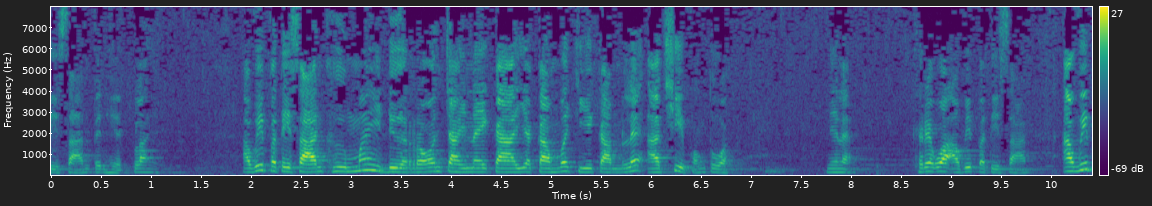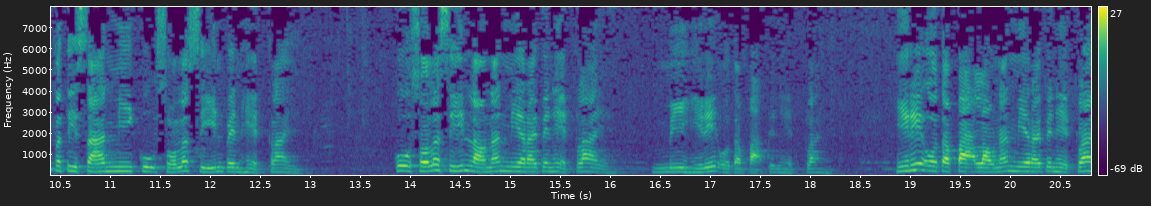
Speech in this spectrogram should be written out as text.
ฏิสารเป็นเหตุใกล้อวิปฏิสารคือไม่เดือดร้อนใจในกายกรรมวจีกรรม และอาชีพของตัวนี่แหละเขาเรียกว่าอาวิปปิสารอวิปปิสารมีกุศลศีลเป็นเหตุใกล้ กุศลศีลเหล่านั้นมีอะไรเป็นเหตุใกล้ มีหิริโอตปะเป็นเหตุใกล้ฮิริโอตปะเหล่านั้นมีอะไรเป็นเหตุใกล้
